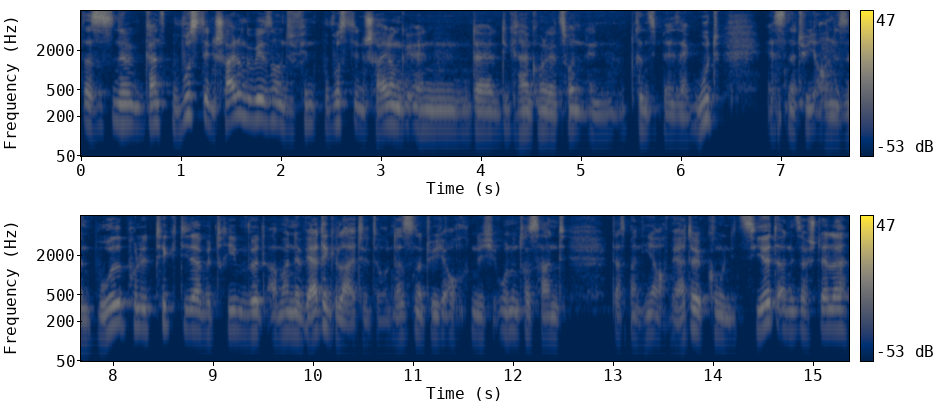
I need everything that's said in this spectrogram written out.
das ist eine ganz bewusste Entscheidung gewesen und ich finde bewusste Entscheidung in der digitalen Kommunikation in prinzipiell sehr gut. Es ist natürlich auch eine Symbolpolitik, die da betrieben wird, aber eine wertegeleitete. Und das ist natürlich auch nicht uninteressant, dass man hier auch Werte kommuniziert an dieser Stelle.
